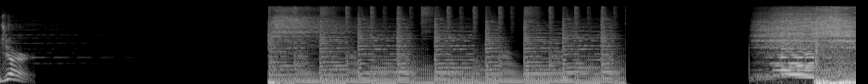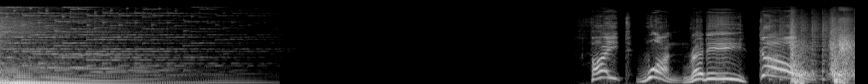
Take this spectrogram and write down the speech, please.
Challenger! Fight one! Ready, go!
